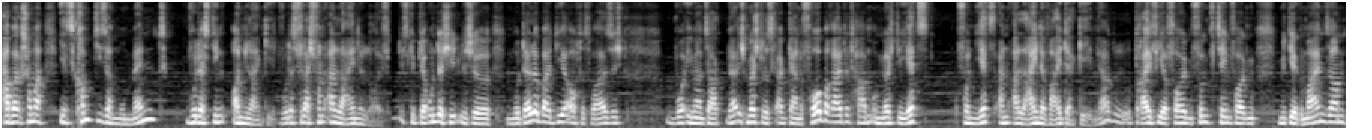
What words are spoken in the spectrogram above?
Aber schau mal, jetzt kommt dieser Moment, wo das Ding online geht, wo das vielleicht von alleine läuft. Es gibt ja unterschiedliche Modelle bei dir auch, das weiß ich, wo jemand sagt, na, ich möchte das gerne vorbereitet haben und möchte jetzt von jetzt an alleine weitergehen. Ja? Drei, vier Folgen, fünf, zehn Folgen mit dir gemeinsam.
